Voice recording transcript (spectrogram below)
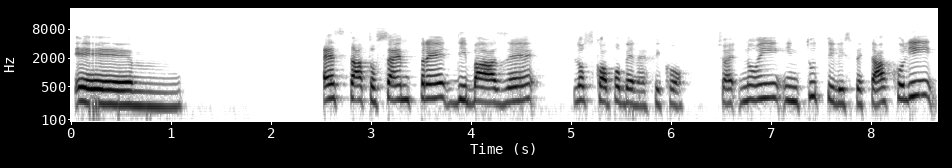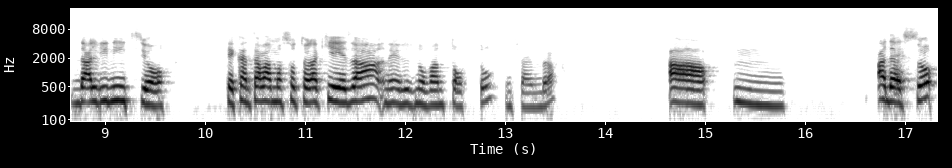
e, ehm, è stato sempre di base lo scopo benefico. Cioè noi in tutti gli spettacoli, dall'inizio che cantavamo sotto la chiesa nel 98, mi sembra, a mh, mm, adesso,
